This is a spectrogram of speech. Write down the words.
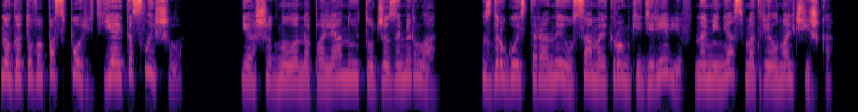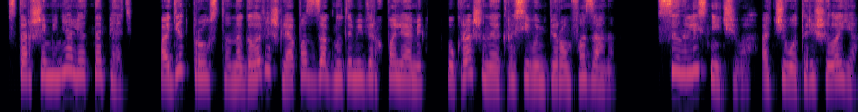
но готова поспорить, я это слышала. Я шагнула на поляну и тут же замерла. С другой стороны, у самой кромки деревьев, на меня смотрел мальчишка. Старше меня лет на пять. Одет просто, на голове шляпа с загнутыми вверх полями, украшенная красивым пером фазана. Сын лесничего, от чего то решила я.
